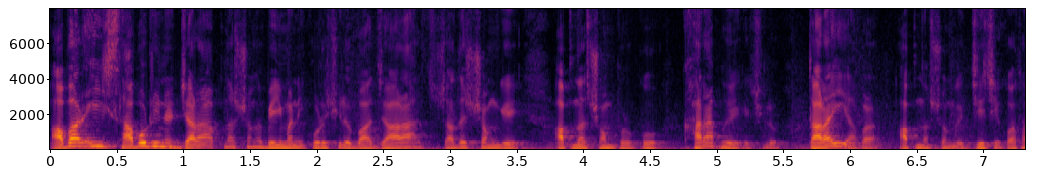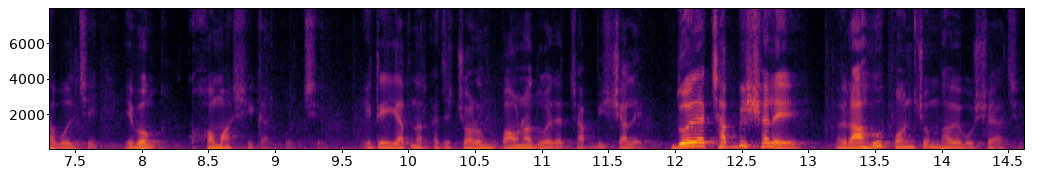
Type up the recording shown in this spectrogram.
আবার এই সাবঅর্ডিনেট যারা আপনার সঙ্গে বেইমানি করেছিল বা যারা যাদের সঙ্গে আপনার সম্পর্ক খারাপ হয়ে গেছিল, তারাই আবার আপনার সঙ্গে যেচে কথা বলছে এবং ক্ষমা স্বীকার করছে। এটাই আপনার কাছে চরম পাওনা দু হাজার ছাব্বিশ সালে। দু হাজার ছাব্বিশ সালে রাহু পঞ্চমভাবে বসে আছে।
